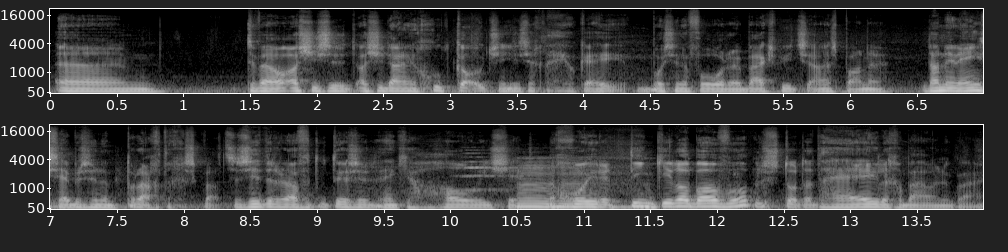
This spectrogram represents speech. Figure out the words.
ehm, terwijl als, je ze, als je daarin goed coacht en je zegt, hey, oké, borstje naar voren, buikspiertjes aanspannen, dan ineens hebben ze een prachtige squat. Ze zitten er af en toe tussen en dan denk je, holy shit. Dan Mhm. gooi je er 10 kilo bovenop, dus stort dat hele gebouw in elkaar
